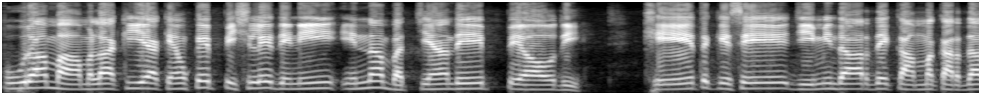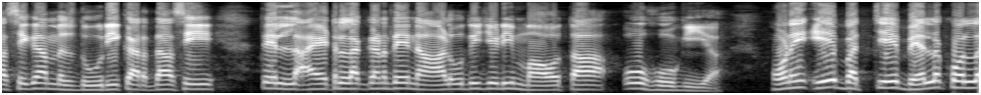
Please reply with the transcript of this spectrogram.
ਪੂਰਾ ਮਾਮਲਾ ਕੀ ਆ? ਕਿਉਂਕਿ ਪਿਛਲੇ ਦਿਨੀ ਇਹਨਾਂ ਬੱਚਿਆਂ ਦੇ ਪਿਓ ਦੀ ਖੇਤ ਕਿਸੇ ਜ਼ਿਮੀਂਦਾਰ ਦੇ ਕੰਮ ਕਰਦਾ ਸੀਗਾ, ਮਜ਼ਦੂਰੀ ਕਰਦਾ ਸੀ ਤੇ ਲਾਈਟ ਲੱਗਣ ਦੇ ਨਾਲ ਉਹਦੀ ਜਿਹੜੀ ਮੌਤ ਆ, ਉਹ ਹੋ ਗਈ ਆ। ਹੁਣ ਇਹ ਬੱਚੇ ਬਿਲਕੁਲ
